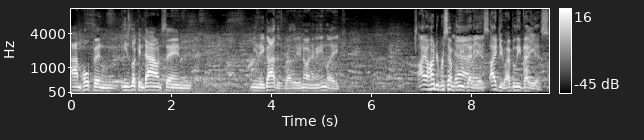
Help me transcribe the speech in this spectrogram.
I'm hoping he's looking down, saying, you know, you got this, brother. You know what I mean? Like, I 100% believe Yeah, that he is. I do. I believe that he is.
